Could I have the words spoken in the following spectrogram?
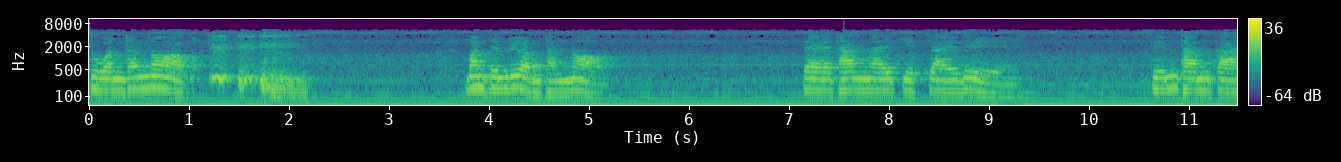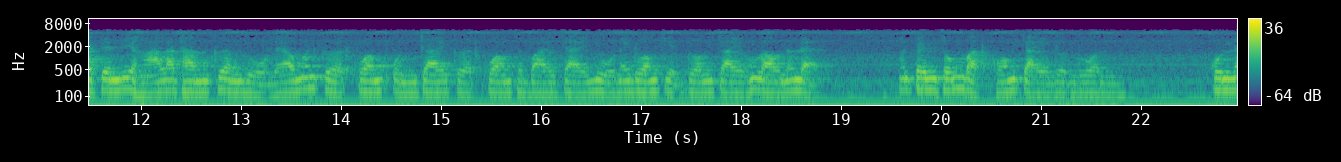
ส่วนทางนอก มันเป็นเรื่องทางนอก แต่ทางในจิตใจนี่ศีลธรรมกายเป็นวิหารธรรมเครื่องอยู่แล้วมันเกิดความอุ่นใจ เกิดความสบายใจอยู่ในดวงจิตดวงใจของเรานั่นแหละ มันเป็นสมบัติของใจล้วนๆ คุณ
